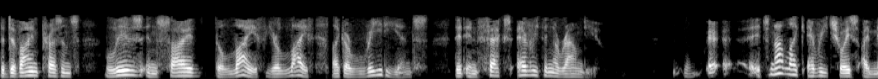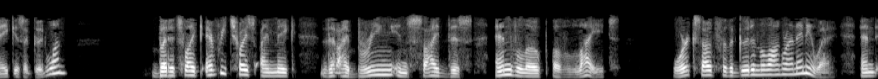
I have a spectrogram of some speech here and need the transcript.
the divine presence lives inside the life, your life, like a radiance that infects everything around you. It's not like every choice I make is a good one, but it's like every choice I make that I bring inside this envelope of light works out for the good in the long run anyway. And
